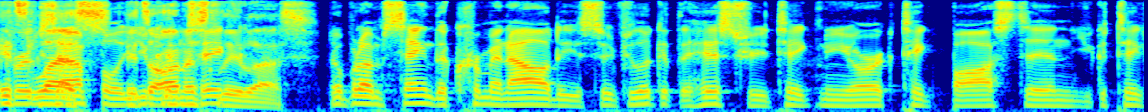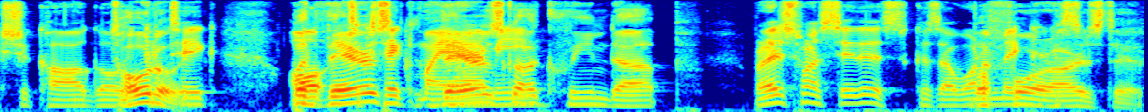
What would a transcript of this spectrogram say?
it's example, less you it's honestly take, less no, but I'm saying the criminality. So if you look at the history, take New York, take Boston, you could take Chicago, you Totally. take but all, could theirs take Miami. theirs got cleaned up but I just want to say this because I want to make before ours did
